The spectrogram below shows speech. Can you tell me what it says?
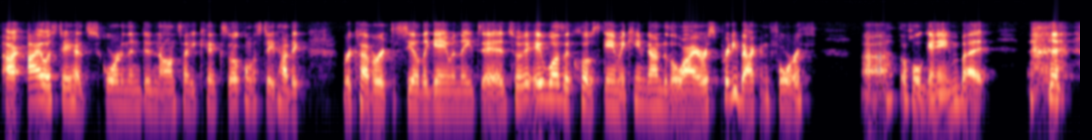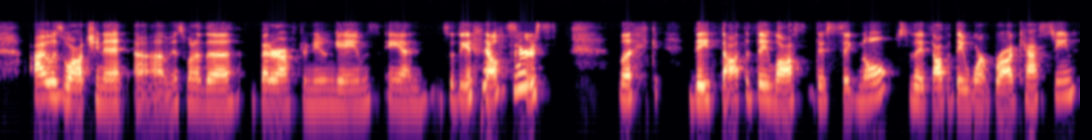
I, Iowa State had scored and then did an onside kick, so Oklahoma State had to recover it to seal the game, and they did. So it, it was a close game. It came down to the wire. It was pretty back and forth uh, the whole game, but I was watching it. Um, it's one of the better afternoon games, and so the announcers, like, they thought that they lost the signal, so they thought that they weren't broadcasting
